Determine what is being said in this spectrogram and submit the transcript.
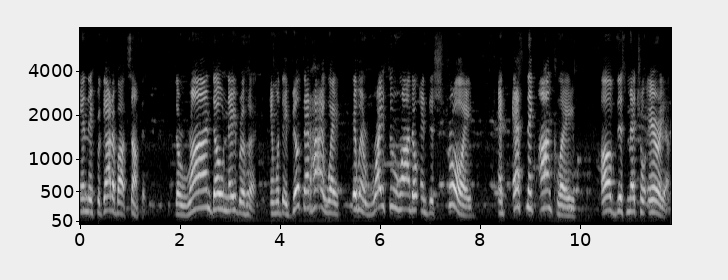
and they forgot about something the Rondo neighborhood. And when they built that highway, it went right through Rondo and destroyed an ethnic enclave of this metro area.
